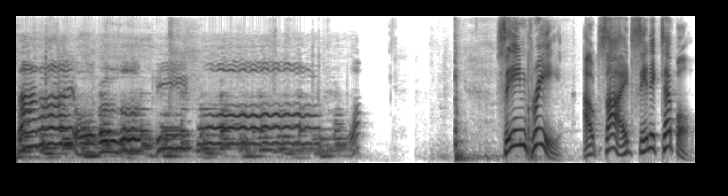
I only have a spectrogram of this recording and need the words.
that I overlooked before. What? Scene three outside Scenic Temple.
